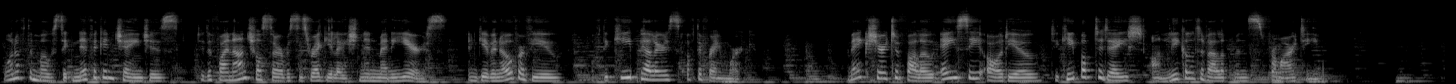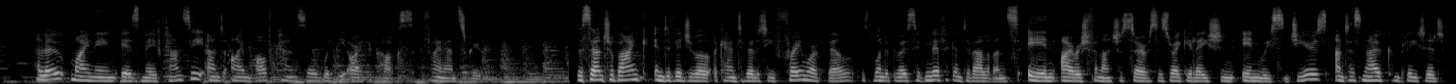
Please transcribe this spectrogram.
one of the most significant changes to the financial services regulation in many years, and give an overview of the key pillars of the framework. Make sure to follow AC Audio to keep up to date on legal developments from our team. Hello, my name is Maedhbh Clancy and I'm of counsel with the Arthur Cox Finance Group. The Central Bank Individual Accountability Framework Bill is one of the most significant developments in Irish financial services regulation in recent years and has now completed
